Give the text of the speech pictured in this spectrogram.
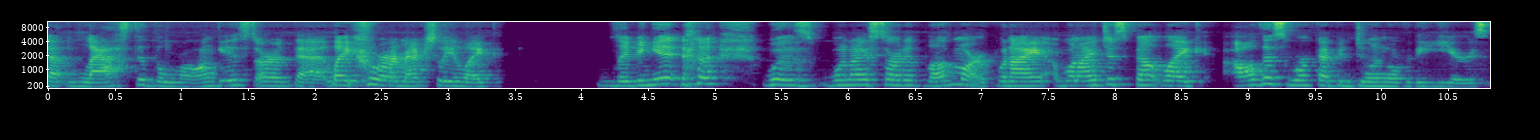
that lasted the longest, or that like where I'm actually like living it, was when I started Love Mark. When I when I just felt like all this work I've been doing over the years,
